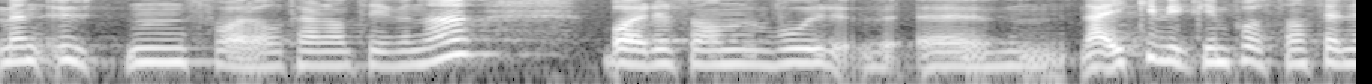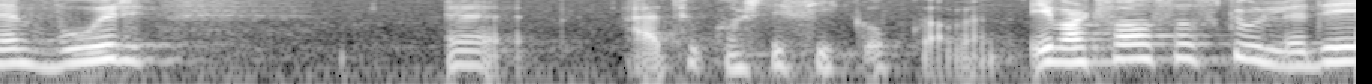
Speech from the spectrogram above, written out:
men uten svaralternativene. Bare sånn hvor eh, Nei, ikke hvilken påstand selv, hvor Jeg tror kanskje de fikk oppgaven. I hvert fall så skulle de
